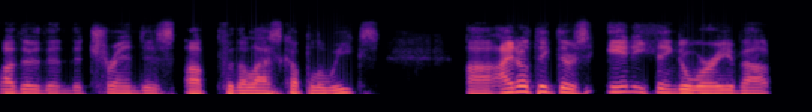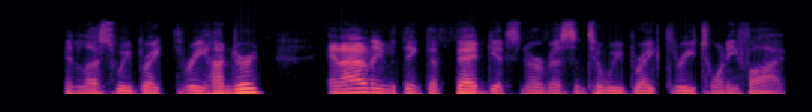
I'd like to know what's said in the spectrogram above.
other than the trend is up for the last couple of weeks. Uh, I don't think there's anything to worry about unless we break 300. And I don't even think the Fed gets nervous until we break 325.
